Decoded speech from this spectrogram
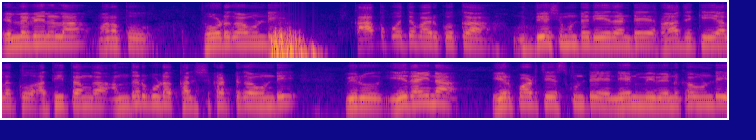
ఎల్లవేళలా మనకు తోడుగా ఉండి కాకపోతే వారికి ఒక ఉద్దేశం ఉంటుంది ఏదంటే రాజకీయాలకు అతీతంగా అందరూ కూడా కలిసికట్టుగా ఉండి మీరు ఏదైనా ఏర్పాటు చేసుకుంటే నేను మీ వెనుక ఉండి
